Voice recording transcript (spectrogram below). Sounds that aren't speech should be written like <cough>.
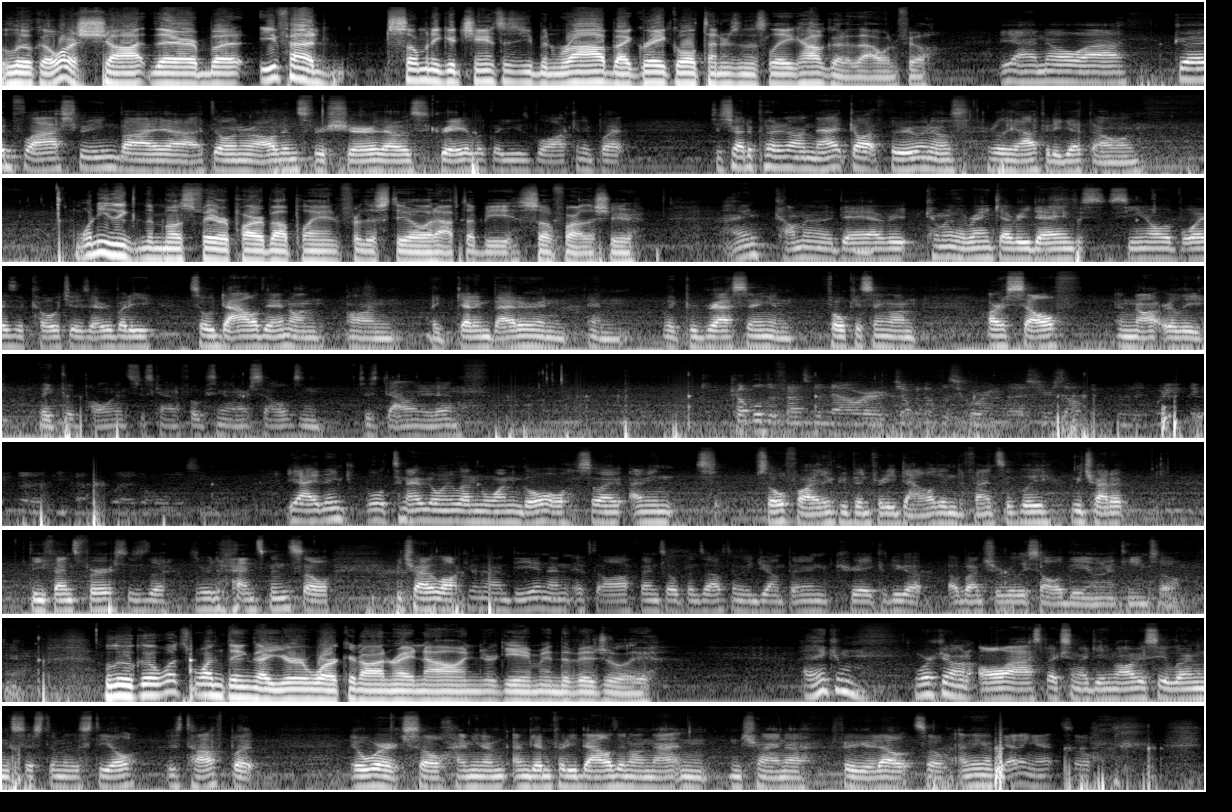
Luca, what a shot there! But you've had so many good chances. You've been robbed by great goaltenders in this league. How good did that one feel? Yeah, no, uh, good flash screen by uh, Dylan Robbins for sure. That was great. It looked like he was blocking it, but just tried to put it on net, got through, and I was really happy to get that one. What do you think the most favorite part about playing for the Steel would have to be so far this year? I think coming to the day every coming to the rink every day and just seeing all the boys, the coaches, everybody so dialed in on on like getting better and and like progressing and focusing on ourselves and not really like the opponents, just kind of focusing on ourselves and just dialing it in. A couple defensemen now are jumping up the scoring list, yourself included. What do you think of the defensive play as a whole this season? Yeah, I think well tonight we only let in one goal, so I, I mean so, far I think we've been pretty dialed in defensively. We try to defense first is the is our <laughs> defenseman, so we try to lock in on D, and then if the offense opens up, then we jump in and create because we got a bunch of really solid D on our team. So yeah. Luca, what's one thing that you're working on right now in your game individually? I think I'm working on all aspects of my game. Obviously, learning the system of the steel is tough, but it works. So I mean, I'm, I'm getting pretty dialed in on that and, and trying to figure it out. So I think I'm getting it. So. <laughs>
